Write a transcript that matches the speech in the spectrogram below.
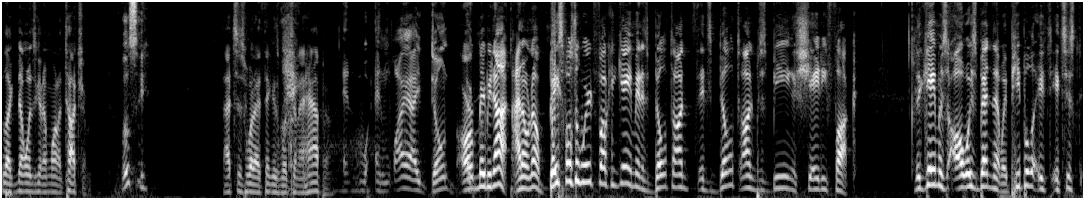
Like no one's gonna want to touch him. We'll see. That's just what I think is what's gonna happen. And, and why I don't or maybe not. I don't know. Baseball's a weird fucking game, and it's built on it's built on just being a shady fuck. The game has always been that way. People, it's it's just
